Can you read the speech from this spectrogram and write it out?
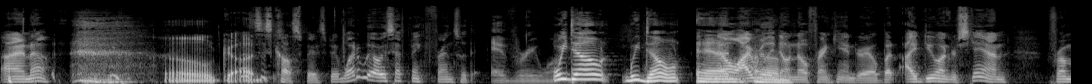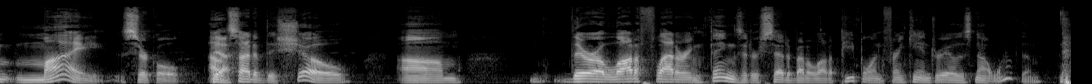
I know. Oh God, This is called call a spade a spade. Why do we always have to make friends with everyone? we don't, we don't. And no, I really um, don't know Frankie Andreu, but I do understand from my circle Yeah. outside of this show. Um, there are a lot of flattering things that are said about a lot of people, and Frankie Andreu is not one of them.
